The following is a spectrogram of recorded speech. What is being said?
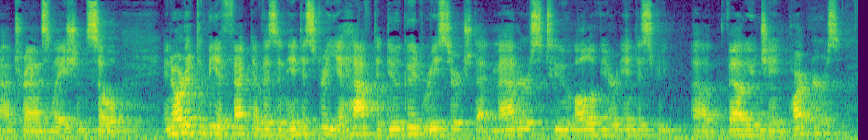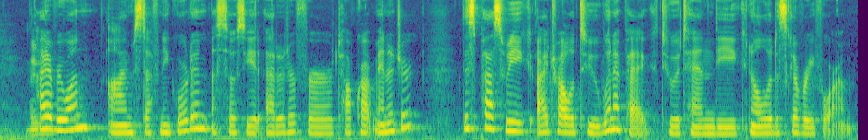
uh, translation. So, in order to be effective as an industry, you have to do good research that matters to all of your industry uh, value chain partners. Hi everyone, I'm Stephanie Gordon, Associate Editor for Top Crop Manager. This past week, I traveled to Winnipeg to attend the Canola Discovery Forum.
